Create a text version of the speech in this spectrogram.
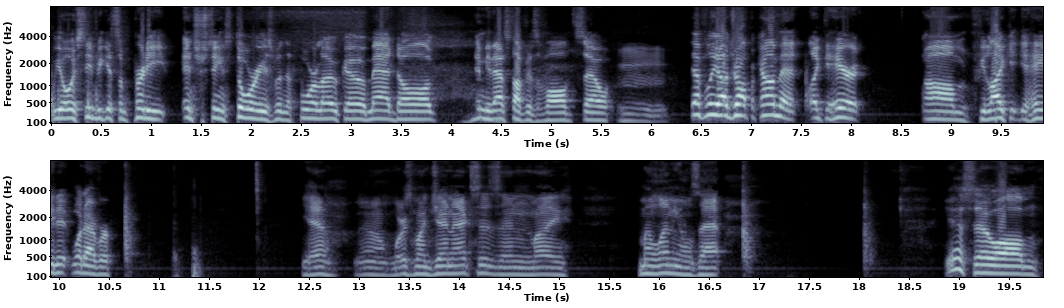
we always seem to get some pretty interesting stories when the Four Loko, Mad Dog, any mean, that stuff is evolved. So mm, definitely uh, drop a comment. Like to hear it. Um, if you like it, you hate it, whatever. yeah, yeah. Where's my Gen X's and my millennials at? Yeah, so um,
